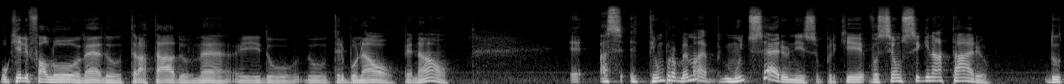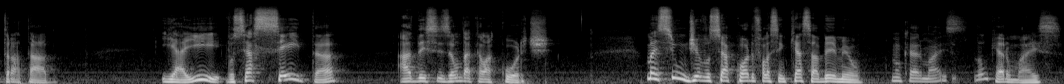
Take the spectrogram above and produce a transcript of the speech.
O que ele falou, né, do tratado, né, e do, do tribunal penal, é, assim, tem um problema muito sério nisso, porque você é um signatário do tratado. E aí você aceita a decisão daquela corte. Mas se um dia você acorda e fala assim, quer saber, meu? Não quero mais. não quero mais.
